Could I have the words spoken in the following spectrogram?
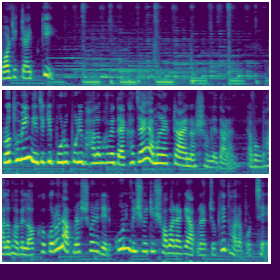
বডি টাইপ কি। প্রথমেই নিজেকে পুরোপুরি ভালোভাবে দেখা যায় এমন একটা আয়নার সামনে দাঁড়ান এবং ভালোভাবে লক্ষ্য করুন আপনার শরীরের কোন বিষয়টি সবার আগে আপনার চোখে ধরা পড়ছে।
